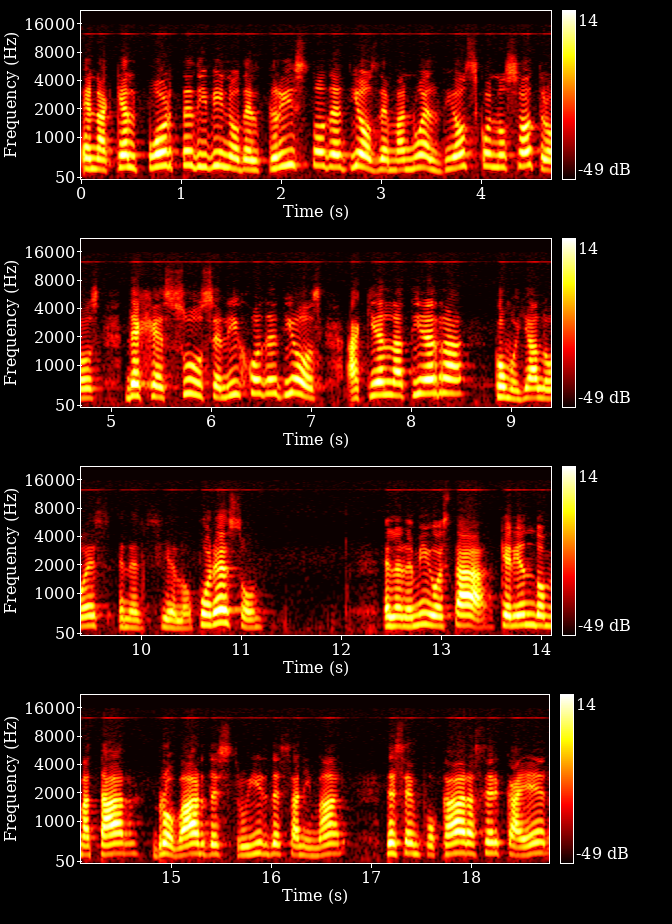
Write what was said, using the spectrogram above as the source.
en aquel porte divino del Cristo de Dios, de Manuel, Dios con nosotros, de Jesús, el Hijo de Dios, aquí en la tierra, como ya lo es en el cielo. Por eso el enemigo está queriendo matar, robar, destruir, desanimar, desenfocar, hacer caer,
